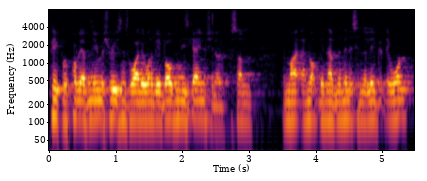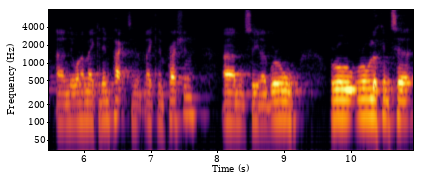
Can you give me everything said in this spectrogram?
people probably have numerous reasons why they want to be involved in these games. You know, for some, they might have not been having the minutes in the league that they want, and they want to make an impact and make an impression. Um, so, you know, we're all we're all we're all looking to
